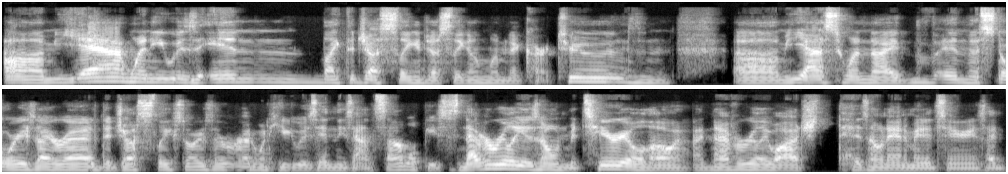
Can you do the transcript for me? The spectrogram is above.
Um, yeah, when he was in like the Justice League and Justice League Unlimited cartoons, and um, yes, when I in the stories I read, the Justice League stories I read, when he was in these ensemble pieces, never really his own material though, and I never really watched his own animated series. I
